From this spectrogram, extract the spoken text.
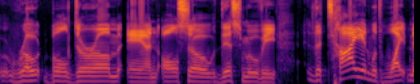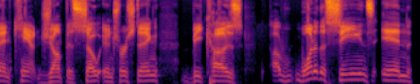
wrote Bull Durham and also this movie. The tie in with White Men Can't Jump is so interesting because uh, one of the scenes in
